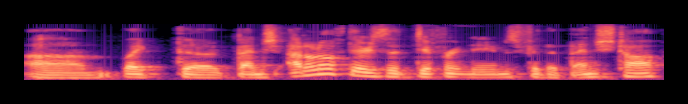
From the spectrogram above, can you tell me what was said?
Um, like the bench, I don't know if there's a different names for the benchtop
